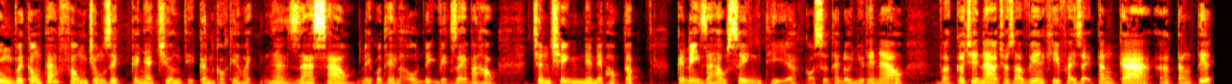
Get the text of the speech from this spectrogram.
Cùng với công tác phòng chống dịch, các nhà trường thì cần có kế hoạch à, ra sao để có thể là ổn định việc dạy và học, chấn chỉnh nền nếp học tập. Cách đánh giá học sinh thì à, có sự thay đổi như thế nào và cơ chế nào cho giáo viên khi phải dạy tăng ca, à, tăng tiết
